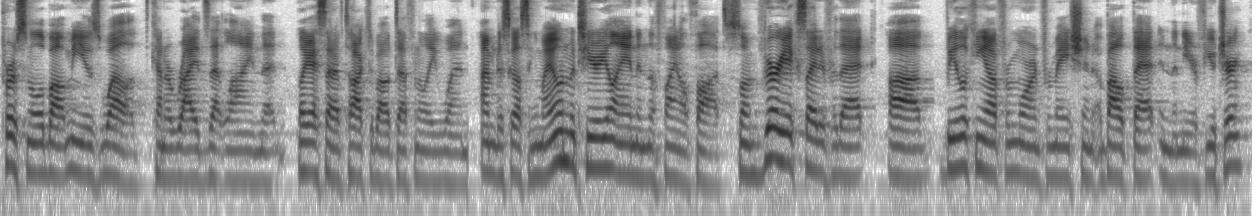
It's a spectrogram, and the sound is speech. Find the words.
personal about me as well. It kind of rides that line that, like I said, I've talked about definitely when I'm discussing my own material and in the final thoughts. So I'm very excited for that. Uh, be looking out for more information about that in the near future.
